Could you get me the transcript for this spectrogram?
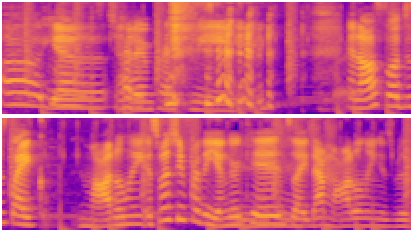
oh yeah. try to impress me. and also just like modeling, especially for the younger kids, like mm-hmm. that modeling is really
